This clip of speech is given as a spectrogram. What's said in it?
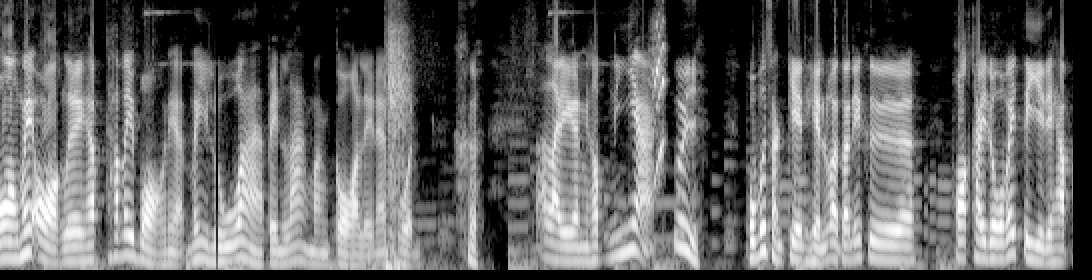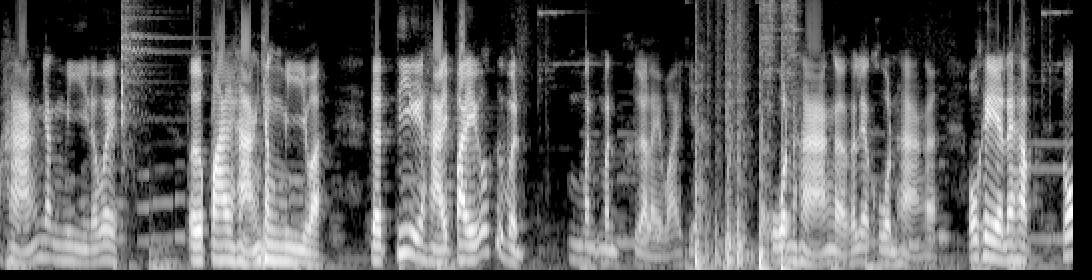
มองไม่ออกเลยครับ ถ้าไม่บอกเนี่ยไม่รู้ว่าเป็นร่างมังกรเลยนะทุกคนอะไรกันครับเนี่ยเฮ้ย ผมเพิ่งสังเกตเห็นว่าตอนนี้คือ พอไคโดไม่ตีเลยครับ หางยังมีนะเว้ยเออปลายหางยังมีว่ะ แต่ที่หายไปก็คือเหมือนมันมันคืออะไรวะเฮีย คนหางเหรอเขาเรียกโคนหางเหรอโอเคนะครับ ก็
